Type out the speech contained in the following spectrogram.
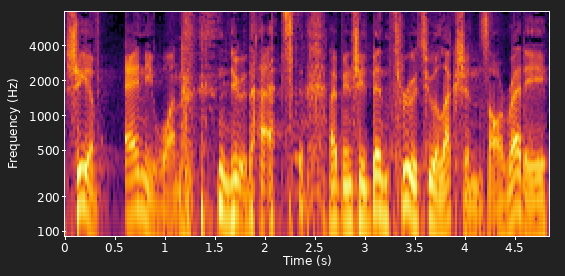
She, of anyone, knew that. I mean, she'd been through two elections already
